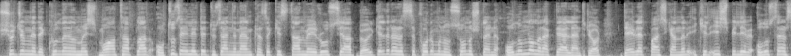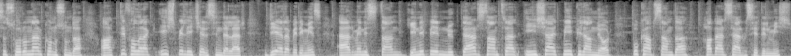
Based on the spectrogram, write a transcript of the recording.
şu cümlede kullanılmış muhataplar 30 Eylül'de düzenlenen Kazakistan ve Rusya bölgeler arası forumunun sonuçlarını olumlu olarak değerlendiriyor. Devlet başkanları ikili işbirliği ve uluslararası sorunlar konusunda aktif olarak işbirliği içerisindeler. Diğer haberimiz Ermenistan yeni bir nükleer santral inşa etmeyi planlıyor. Bu kapsamda haber servis edilmiş.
